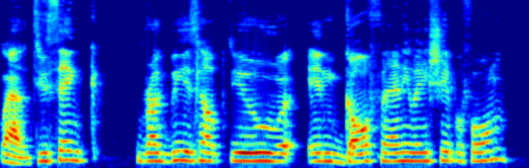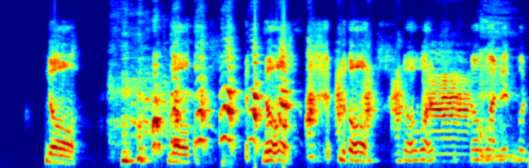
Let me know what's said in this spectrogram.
well, do you think rugby has helped you in golf in any way, shape, or form? No, no, no, no, no one, no one, no one little bit,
